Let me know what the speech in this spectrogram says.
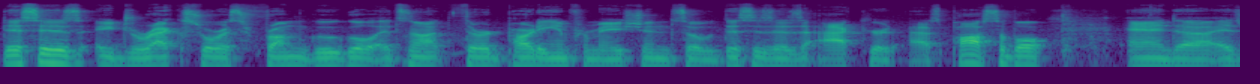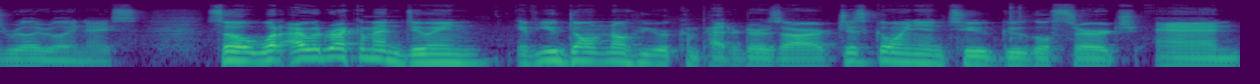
This is a direct source from Google. It's not third-party information, so this is as accurate as possible and uh, is really, really nice. So what I would recommend doing, if you don't know who your competitors are, just going into Google search and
